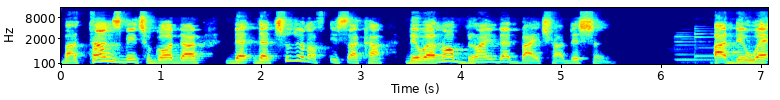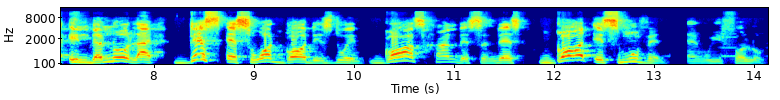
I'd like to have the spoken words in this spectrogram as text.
But thanks be to God that the, the children of Issachar, they were not blinded by tradition but they were in the know like this is what God is doing. God's hand is in this. God is moving and we follow.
